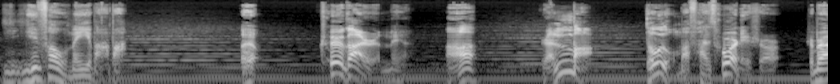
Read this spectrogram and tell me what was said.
您放我们一把吧。哎呦，这干什么呀？啊，人吧，都有嘛犯错的时候，是不是？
